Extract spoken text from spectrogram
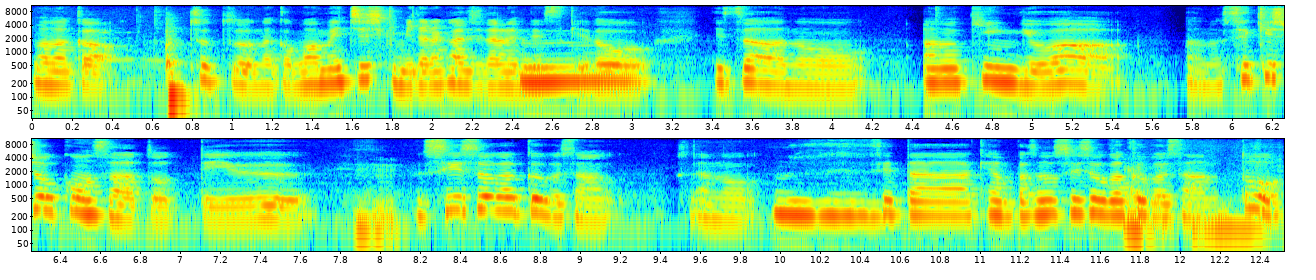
まあなんかちょっとなんか豆知識みたいな感じになるんですけど、う実はあのあの金魚はあの赤小コンサートっていううん。吹奏楽部さんあのうん。瀬田キャンパスの吹奏楽部さんと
